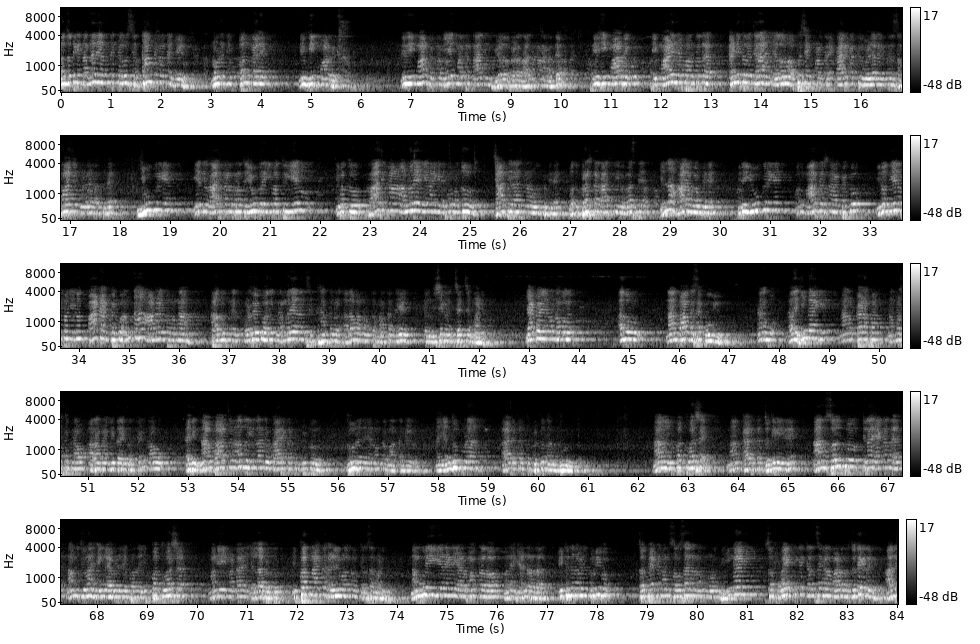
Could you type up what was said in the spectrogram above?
ಅದ್ರ ಜೊತೆಗೆ ನನ್ನದೇ ಆದಂತ ಕೆಲವು ಸಿದ್ಧಾಂತಗಳನ್ನ ಹೇಳಿ. ನೋಡ್ರಿ ನೀವು ಬಂದ ಮೇಲೆ ನೀವು ಹೀಗೆ ಮಾಡ್ಬೇಕು. ನೀವು ಹೀಗೆ ಮಾಡ್ಬೇಕು. ನಾವು ಏನ್ ಮಾತ್ರ ನಾನು ನಿಮ್ಗೆ ಹೇಳೋದು ಬೇಡ, ರಾಜಕಾರಣ ಆಗತ್ತೆ. ನೀವು ಹೀಗೆ ಮಾಡ್ಬೇಕು. ಹೀಗೆ ಮಾಡಿದ್ರಪ್ಪ ಅಂತಂದ್ರೆ ಖಂಡಿತವಾಗಿ ಜನ ಎಲ್ಲರೂ ಅಪ್ರಿಸಿಯೇಟ್ ಮಾಡ್ತಾರೆ. ಕಾರ್ಯಕರ್ತರು ಒಳ್ಳೇದಾಗ್ತದೆ ಸಮಾಜಕ್ಕೆ ಒಳ್ಳೇದಾಗ್ತದೆ. ಯುವಕರಿಗೆ ಏನು ರಾಜಕಾರಣ ಬರುತ್ತೆ ಯುವಕರಿಗೆ ಇವತ್ತು ಏನು, ಇವತ್ತು ರಾಜಕಾರಣ ಅನ್ನೋದೇ ಏನಾಗಿದೆ? ಒಂದು ಜಾತಿ ರಾಜಕಾರಣ ಹೋಗ್ಬಿಟ್ಟಿದೆ. ಒಂದು ಎಲ್ಲ ಹಾಳಾಗೋಗ್ಬಿಟ್ಟಿದೆ ಇದು ಯುವಕರಿಗೆ ಒಂದು ಮಾರ್ಗದರ್ಶನ ಆಗಬೇಕು. ಇದೊಂದು ಏನಪ್ಪ ಅಂದ್ರೆ ಇದೊಂದು ಪಾಠ ಆಗಬೇಕು. ಅಂತಹ ಆಡಳಿತವನ್ನ ತಾಲೂಕಿನಲ್ಲಿ ಕೊಡಬೇಕು. ಅದಕ್ಕೆ ನಮ್ಮದೇ ಆದ ಸಿದ್ಧಾಂತಗಳು ಅದಾವ ಅನ್ನುವಂಥ ಮಾತನ್ನು ಹೇಳಿ ಕೆಲವು ವಿಷಯಗಳನ್ನು ಚರ್ಚೆ ಮಾಡಿ ಯಾಕೋ ಏನೋ ನಮಗೆ ಅದು ನಾನು ಭಾಗವಹಿಸಕ್ಕೆ ಹೋಗ್ಲಿ ನನಗೆ ಅದು ಹಿಂಗಾಗಿ ನಾನು ಬೇಡಪ್ಪ ನಮ್ಮಷ್ಟಕ್ಕೆ ನಾವು ಆರಾಮಾಗಿದ್ದಾಯ್ತು ಅಂತೇಳಿ ನಾವು ಅದೇ ನಾವು ಭಾಳ ಜನ ಅಂದ್ರೆ ಇಲ್ಲ, ನೀವು ಕಾರ್ಯಕರ್ತರು ಬಿಟ್ಟು ದೂರದಿರಿ ಅನ್ನುವಂಥ ಮಾತನ್ನು ಹೇಳಿದ್ರು. ನಾನು ಎಂದೂ ಕೂಡ ಕಾರ್ಯಕರ್ತರು ಬಿಟ್ಟು ನಾನು ದೂರ ನಾನು ಇಪ್ಪತ್ತು ವರ್ಷ ನಾನು ಕಾರ್ಯಕರ್ತ ಜೊತೆಗೆ ಇದೆ ನಾನು ಸ್ವಲ್ಪ ದಿನ ಯಾಕಂದ್ರೆ ನಮ್ಮ ಜೀವನ ಹೆಂಗೆ ಆಗ್ಬಿಟ್ಟಿದೆಪ್ಪ ಅಂದ್ರೆ ಇಪ್ಪತ್ತು ವರ್ಷ ಮನೆ, ಮಠ ಎಲ್ಲ ಬಿಟ್ಟು ಇಪ್ಪತ್ನಾಲ್ಕು ಹಳ್ಳಿ ಒಳಗೆ ನಾವು ಕೆಲಸ ಮಾಡಿದ್ವಿ. ನಮಗೂ ಈಗ ಏನಾಗಿದೆ? ಎರಡು ಮಕ್ಕಳು ಅದಾವ ಮನೆಗೆ ಹೆಣ್ಣು ಅದ ಇಟ್ಟು ದಿನ ದುಡಿಬೇಕು. ಸ್ವಲ್ಪ ಯಾಕೆ ನಮ್ಮ ಸಂಸಾರ ನಮ್ಗೆ ನೋಡಬೇಕು. ಹಿಂಗಾಗಿ ಸ್ವಲ್ಪ ವೈಯಕ್ತಿಕ ಕೆಲಸಗಳು ಮಾಡೋದ್ರ ಜೊತೆಗೆ ನನಗೆ ಆದ್ರೆ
